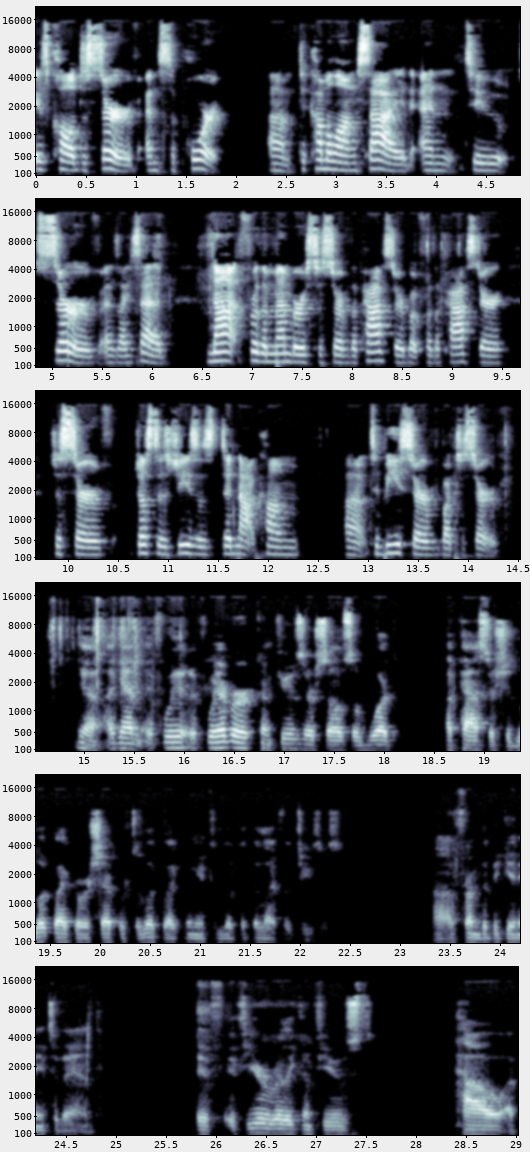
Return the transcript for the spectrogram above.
is called to serve and support um, to come alongside and to serve, as I said, not for the members to serve the pastor, but for the pastor to serve, just as Jesus did not come uh, to be served, but to serve. Yeah. Again, if we if we ever confuse ourselves of what a pastor should look like or a shepherd to look like, we need to look at the life of Jesus uh, from the beginning to the end. If if you're really confused how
